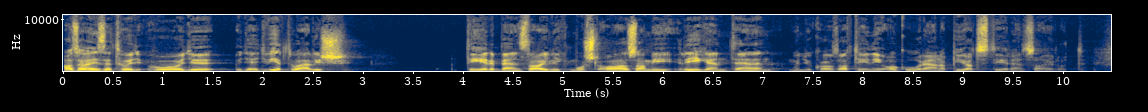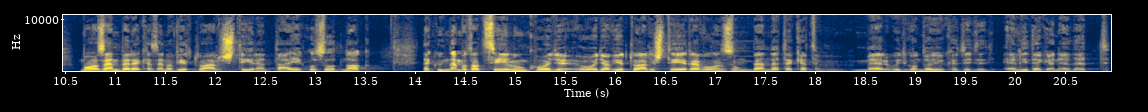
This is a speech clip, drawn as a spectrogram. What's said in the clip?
Az a helyzet, hogy, hogy ugye egy virtuális térben zajlik most az, ami régenten, mondjuk az aténi agórán, a piac téren zajlott. Ma az emberek ezen a virtuális téren tájékozódnak. Nekünk nem az a célunk, hogy, hogy a virtuális térre vonzunk benneteket, mert úgy gondoljuk, hogy egy elidegenedett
